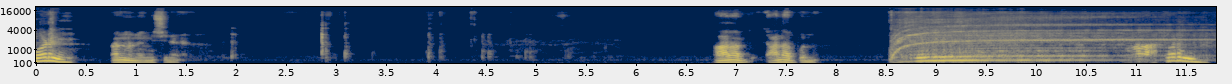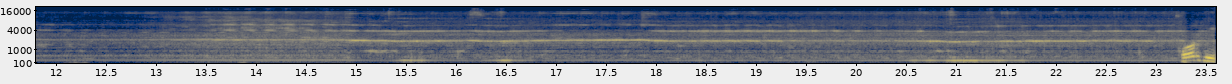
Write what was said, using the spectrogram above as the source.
போடுங்க. ஆன் பண்ணு மிஷினை. ஆனா ஆனா பண்ணு. போடுங்க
